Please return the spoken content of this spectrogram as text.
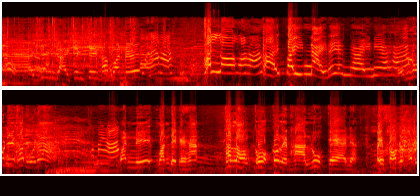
แต่ยิ่งใหญ่จริง ๆ ครับวันนี้ หัวหน้าคะท่านรองเหรอคะหายไปไหนได้ยังไงเนี่ยฮะผมรู้ดีครับหัวหน้า ทำไมคะวันนี้วันเด็กไงฮะ ท่านรองโกะก็เลยพาลูกแกเนี่ย ไปซ้อมละครเว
